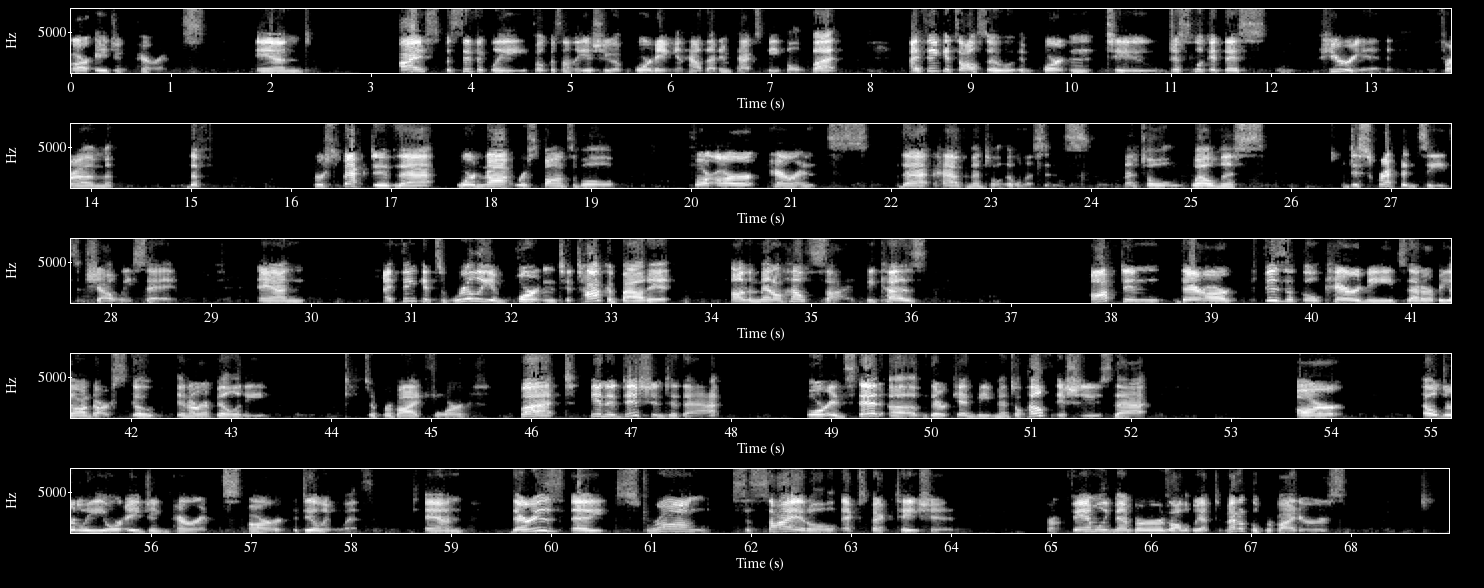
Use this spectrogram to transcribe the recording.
our aging parents. And I specifically focus on the issue of hoarding and how that impacts people, but I think it's also important to just look at this period from the perspective that we're not responsible for our parents that have mental illnesses, mental wellness discrepancies, shall we say. And I think it's really important to talk about it on the mental health side because often there are physical care needs that are beyond our scope and our ability to provide for. But in addition to that, or instead of, there can be mental health issues that our elderly or aging parents are dealing with. And there is a strong societal expectation from family members all the way up to medical providers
